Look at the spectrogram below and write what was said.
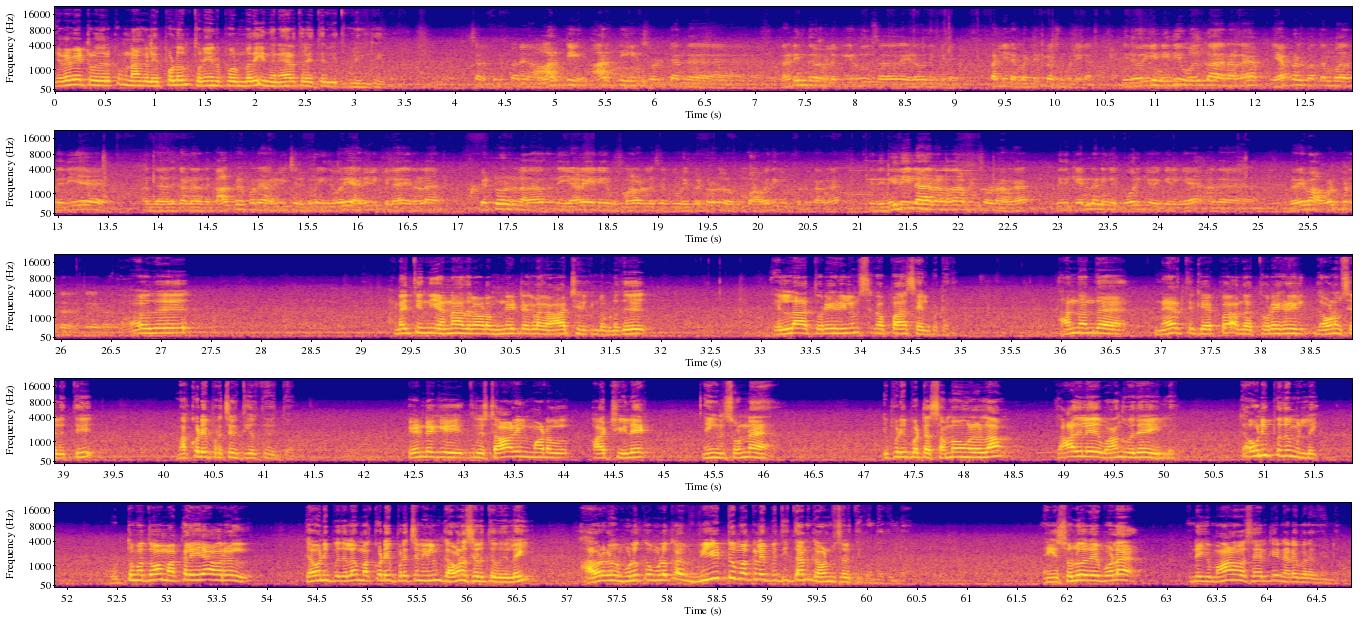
நிறைவேற்றுவதற்கும் நாங்கள் எப்பொழுதும் துணை நிற்போம் என்பதை இந்த நேரத்தில் தெரிவித்துக் கொள்கின்றேன். சார் குறிப்பாக ஆர்டி ஆர்டின்னு சொல்லிட்டு அந்த நடிந்தவர்களுக்கு இருபது சதவீத இடஒதுக்கீடு பள்ளியில் மெட்ரிகுலேஷன் பள்ளியில். இது வரைக்கும் நிதி ஒதுக்காதனால ஏப்ரல் பத்தொன்பதாம் தேதியே அந்த அதுக்கான அந்த கால்குலேட் பண்ணி அறிவிச்சிருக்கணும். இதுவரை அறிவிக்கல. இதனால் பெற்றோர்கள் அதாவது இந்த ஏழை எளிய மாணவர்களை சேர்க்கக்கூடிய பெற்றோர்கள் ரொம்ப அவதிக்கப்பட்டிருக்காங்க இது நிதி இல்லாதனால தான் அப்படின்னு சொல்கிறாங்க இதுக்கு என்ன நீங்கள் கோரிக்கை வைக்கிறீங்க? அதை விரைவாக அமல்படுத்துறதுக்கு அதாவது அனைத்து இந்திய அண்ணா திராவிட முன்னேற்ற கழக ஆட்சி இருக்கின்ற பொழுது எல்லா துறைகளிலும் சிறப்பாக செயல்பட்டது. அந்தந்த நேரத்திற்கேற்ப அந்த துறைகளில் கவனம் செலுத்தி மக்களுடைய பிரச்சனை தீர்த்து வைத்தோம். இன்றைக்கு திரு ஸ்டாலின் மாடல் ஆட்சியிலே நீங்கள் சொன்ன இப்படிப்பட்ட சம்பவங்களெல்லாம் காதிலே வாங்குவதே இல்லை. கவனிப்பதும் இல்லை. ஒட்டுமொத்தமாக மக்களையே அவர்கள் கவனிப்பதில்லை. மக்களுடைய பிரச்சனையிலும் கவனம் செலுத்துவதில்லை. அவர்கள் முழுக்க முழுக்க வீட்டு மக்களை பற்றி தான் கவனம் செலுத்தி கொண்டதில்லை நீங்கள் சொல்வதை போல் இன்றைக்கி மாணவ சேர்க்கை நடைபெற வேண்டும்.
